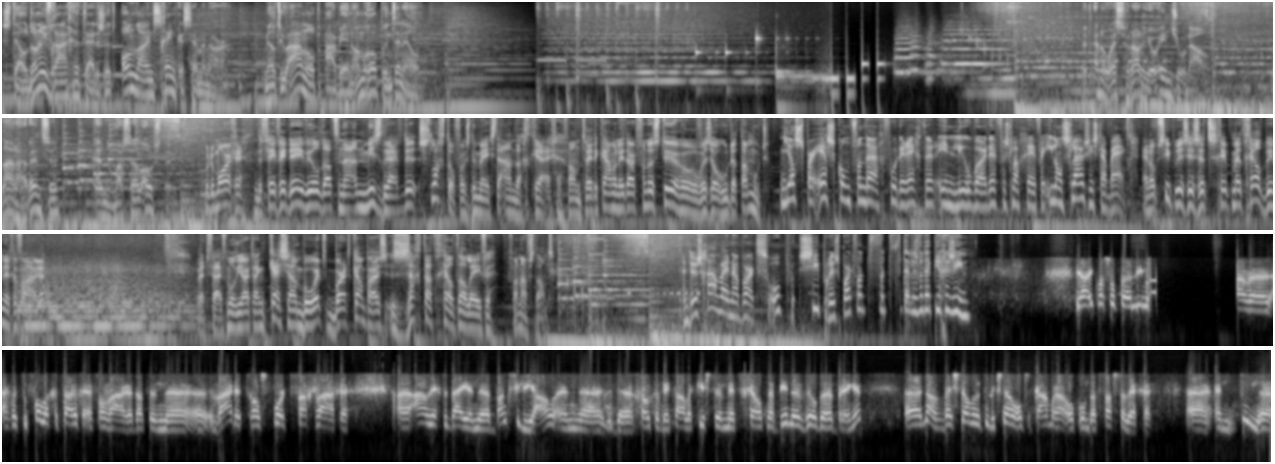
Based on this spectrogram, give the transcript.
Stel dan uw vragen tijdens het online schenkenseminar. Meld u aan op abnamro.nl. Het NOS Radio 1-journaal. Lara Rensen en Marcel Ooster. Goedemorgen. De VVD wil dat na een misdrijf de slachtoffers de meeste aandacht krijgen. Van Tweede Kamerlid Art van der Steur horen we zo hoe dat dan moet. Jasper S. komt vandaag voor de rechter in Leeuwarden. Verslaggever Ilan Sluis is daarbij. En op Cyprus is het schip met geld binnengevaren. Met 5 miljard aan cash aan boord. Bart Kamphuis zag dat geld al even van afstand. En dus gaan wij naar Bart op Cyprus. Bart, wat, vertel eens, wat heb je gezien? Ja, ik was op uh, Lima waar we eigenlijk toevallig getuigen ervan waren dat een uh, waardetransportvrachtwagen uh, aanlegde bij een uh, bankfiliaal en de grote metalen kisten met geld naar binnen wilde brengen. nou, wij stelden natuurlijk snel onze camera op om dat vast te leggen. Uh, en toen uh,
